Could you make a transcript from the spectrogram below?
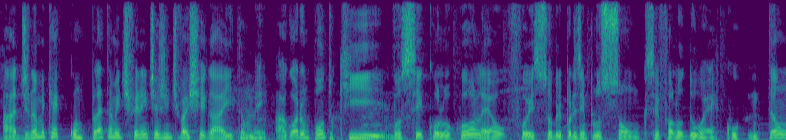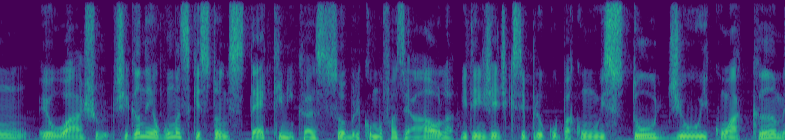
a dinâmica é completamente diferente, a gente vai chegar aí também. Agora, um ponto que você colocou, Léo, foi sobre, por exemplo, o som que você falou do eco. Então, eu acho, chegando em algumas questões técnicas sobre como fazer a aula, e tem gente que se preocupa com o estúdio e com a câmera,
